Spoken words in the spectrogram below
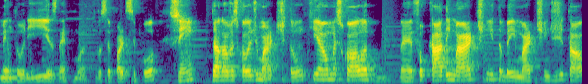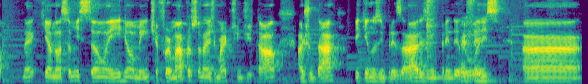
mentorias, né, como que você participou. Sim. Da nova escola de marketing. Então, que é uma escola é, focada em marketing e também em marketing digital. Né, que a nossa missão aí realmente é formar profissionais de marketing digital, ajudar pequenos empresários e empreendedores a,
